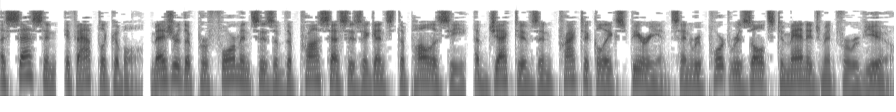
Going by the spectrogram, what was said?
Assess and, if applicable, measure the performances of the processes against the policy, objectives and practical experience and report results to management for review.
